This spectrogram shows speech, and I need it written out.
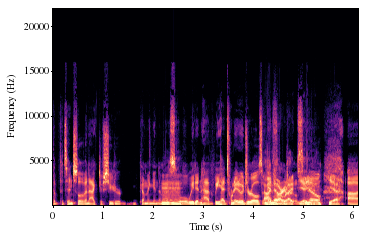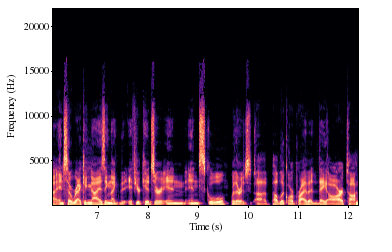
the potential of an active shooter coming into my school. We didn't have we had tornado drills and I know, fire right? drills. Yeah, you know, yeah. Uh, and so recognizing like if your kids are in in school, whether it's uh, public or private, they are talking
